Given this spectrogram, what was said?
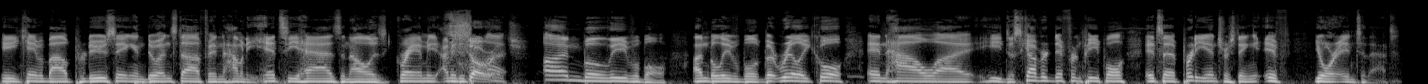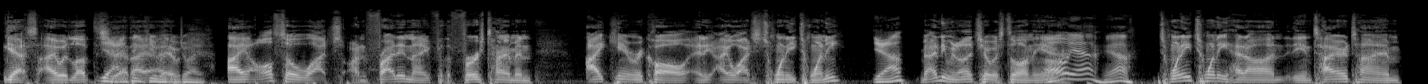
he came about producing and doing stuff and how many hits he has and all his Grammy. I mean, it's So un- rich. Unbelievable, unbelievable, but really cool. And how uh, he discovered different people. It's a pretty interesting if you're into that. Yes, I would love to see Yeah, I that. think you would enjoy it. I also watched on Friday night for the first time, and I can't recall any. I watched 2020. Yeah. I didn't even know that show was still on the air. Oh yeah, yeah. 2020 had on the entire time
